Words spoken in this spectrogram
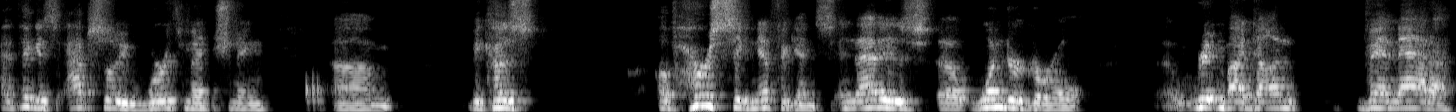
I think it's absolutely worth mentioning um, because of her significance, and that is uh, Wonder Girl, uh, written by Don Van Natta,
